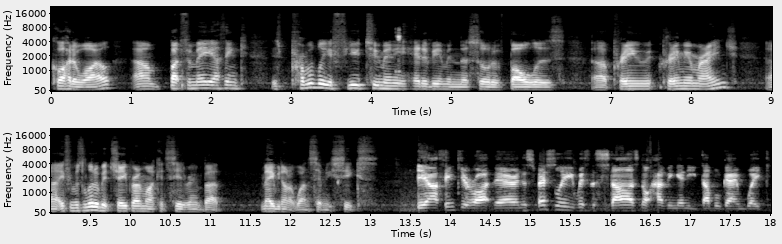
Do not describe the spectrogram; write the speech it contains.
quite a while. Um, but for me, I think there's probably a few too many ahead of him in the sort of bowlers uh, premium, premium range. Uh, if he was a little bit cheaper, I might consider him, but maybe not at 176. Yeah, I think you're right there, and especially with the Stars not having any double game week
